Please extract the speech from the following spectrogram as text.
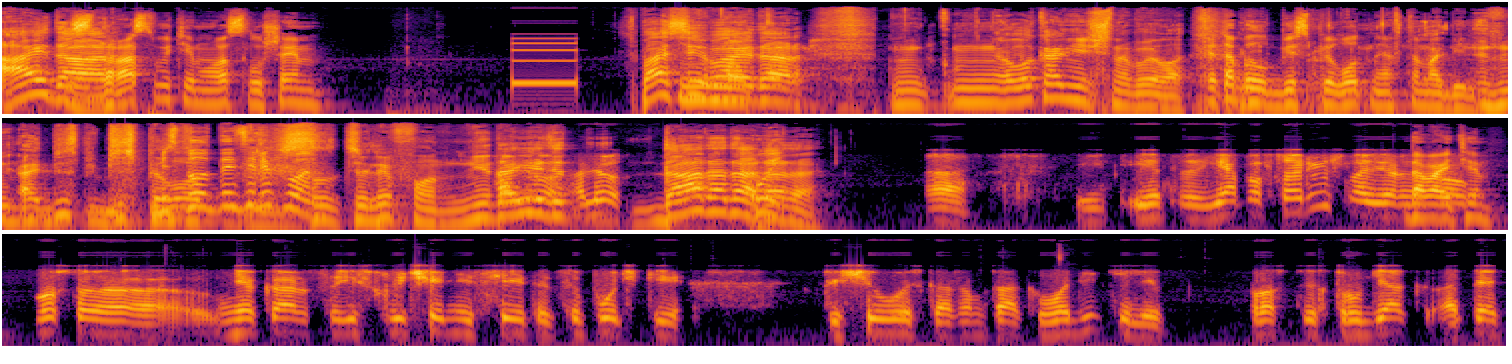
Айдар. Здравствуйте, мы вас слушаем. Спасибо, Айдар. Лаконично было. Это был беспилотный автомобиль. А, без, беспилот... Беспилотный телефон. Телефон. Не доедет. Алло, алло. Да, да, да, Ой. да, да. А, и, это, я повторюсь, наверное. Давайте. Просто, мне кажется, исключение всей этой цепочки пищевой, скажем так, водителей, простых трудяг опять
